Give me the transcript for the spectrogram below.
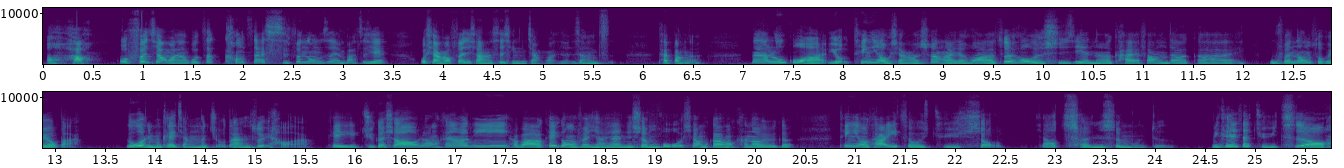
哦，好。我分享完了，我在控制在十分钟之内把这些我想要分享的事情讲完了，这样子太棒了。那如果、有听友想要上来的话，最后的时间呢，开放大概五分钟左右吧。如果你们可以讲那么久，当然最好啦。可以举个手让我看到你，好不好？可以跟我分享一下你的生活。像我刚刚我看到有一个听友，他一直举手，叫陈什么的，你可以再举一次哦。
